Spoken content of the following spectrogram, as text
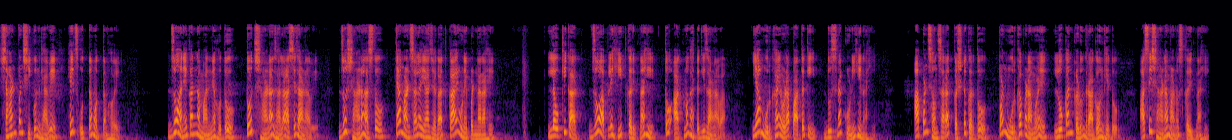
शहाणपण शिकून घ्यावे हेच उत्तम उत्तम होय. जो अनेकांना मान्य होतो तोच शहाणा झाला असे जाणावे. जो शहाणा असतो त्या माणसाला या जगात काय उणे पडणार आहे? लौकिकात जो आपले हित करीत नाही तो आत्मघातकी जाणावा. या मूर्खा एवढा पातकी दुसरा कोणीही नाही. आपण संसारात कष्ट करतो पण मूर्खपणामुळे लोकांकडून रागवून घेतो असे शहाणा माणूस करीत नाही.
